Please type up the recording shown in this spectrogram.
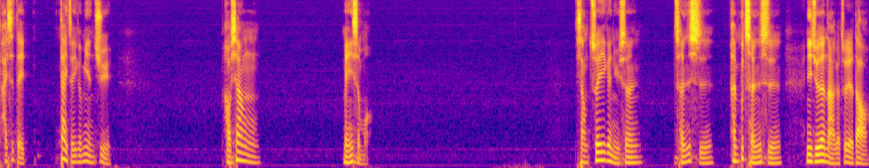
还是得戴着一个面具，好像没什么。”想追一个女生，诚实很不诚实，你觉得哪个追得到？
